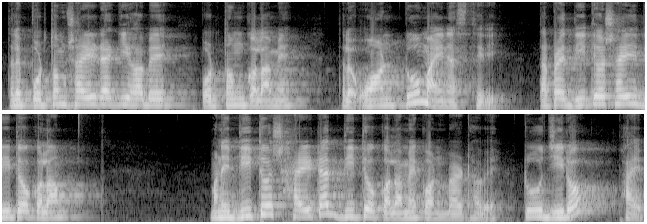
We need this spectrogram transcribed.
তাহলে প্রথম সারিটা কি হবে? প্রথম কলামে। তাহলে ওয়ান টু মাইনাস থ্রি তারপরে দ্বিতীয় সারি, দ্বিতীয় কলাম। মানে দ্বিতীয় সারিটা দ্বিতীয় কলামে কনভার্ট হবে। টু জিরো ফাইভ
